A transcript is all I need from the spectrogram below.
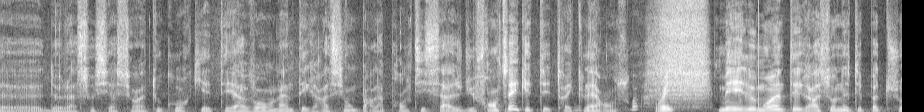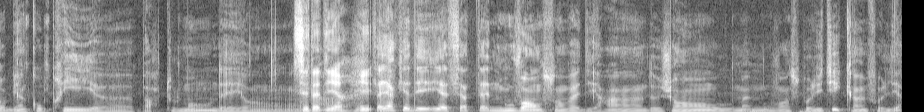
de l'association à tout court, qui était avant l'intégration par l'apprentissage du français, qui était très clair en soi. Oui. Mais le mot intégration n'était pas toujours bien compris euh, par tout le monde. Et on- C'est-à-dire il- c'est-à-dire qu'il y, a des- il y a certaines mouvances, on va dire, hein, de gens ou même mouvances politiques, hein, il faut le dire,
